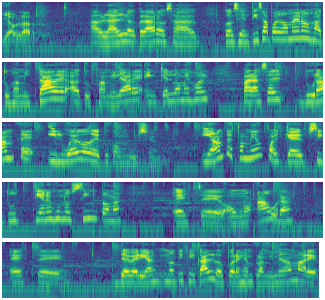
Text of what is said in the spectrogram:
Y hablarlo. Hablarlo, claro, o sea, concientiza por lo menos a tus amistades, a tus familiares en qué es lo mejor para hacer durante y luego de tu convulsión. Y antes también, porque si tú tienes unos síntomas este, o unos auras, este, notificarlo. Por ejemplo, a mí me dan mareo.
